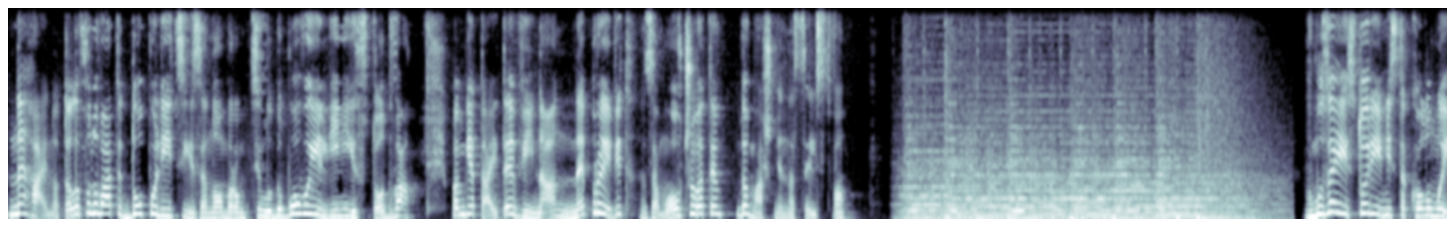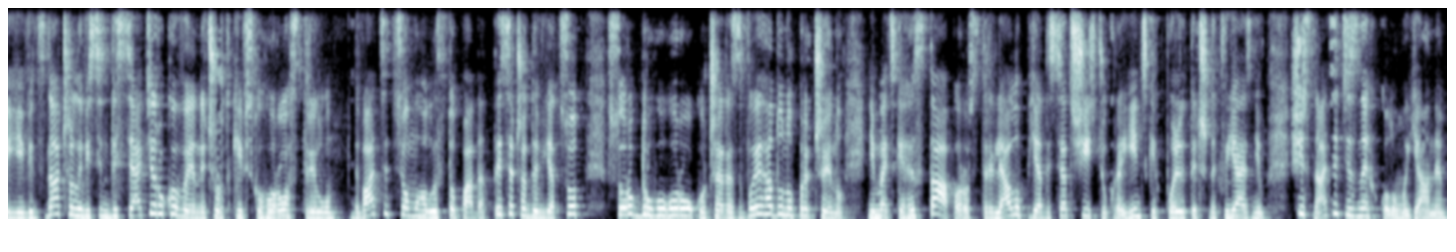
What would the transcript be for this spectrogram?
негайно телефонувати до поліції за номером цілодобової лінії 102. Пам'ятайте, війна не привід замовчувати домашнє насильство. В музеї історії міста Коломиї відзначили 80-ті роковини чортківського розстрілу 27 листопада 1942 року. Через вигадану причину німецьке гестапо розстріляло 56 українських політичних в'язнів, 16 із них коломияни.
